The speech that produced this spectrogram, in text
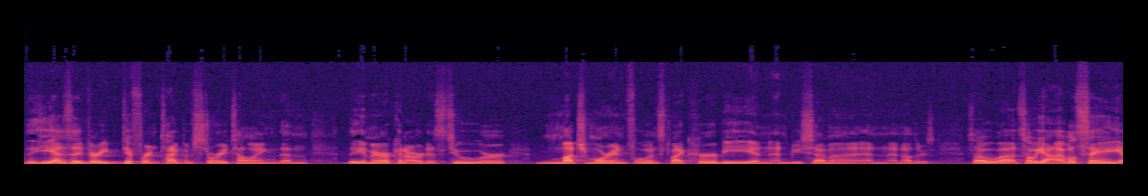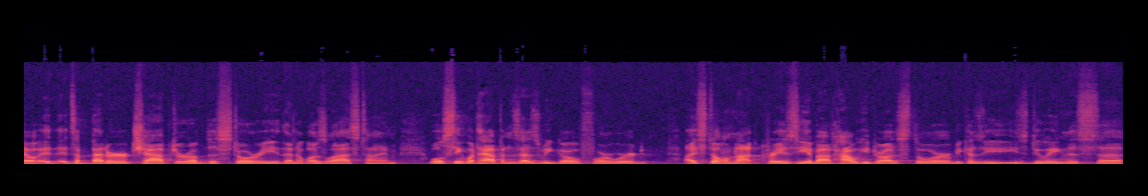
the, he has a very different type of storytelling than the American artists who were much more influenced by Kirby and, and Buscema and, and others. So, uh, so yeah, I will say you know, it, it's a better chapter of the story than it was last time. We'll see what happens as we go forward. I still am not crazy about how he draws Thor because he, he's doing this. Uh,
